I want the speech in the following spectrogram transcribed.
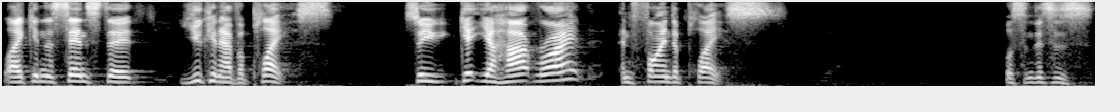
like in the sense that you can have a place. So you get your heart right and find a place. Listen, this is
